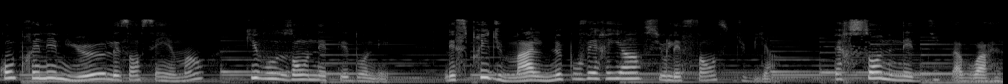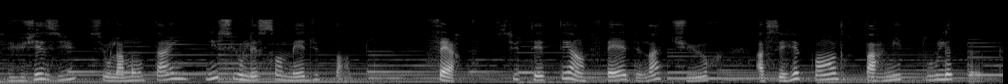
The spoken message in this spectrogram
Comprenez mieux les enseignements qui vous ont été donnés. L'esprit du mal ne pouvait rien sur l'essence du bien. Personne n'est dit avoir vu Jésus sur la montagne ni sur le sommet du temple. Certes, c'eût été un fait de nature à se répandre parmi tous les peuples.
